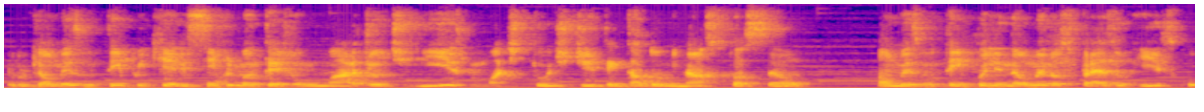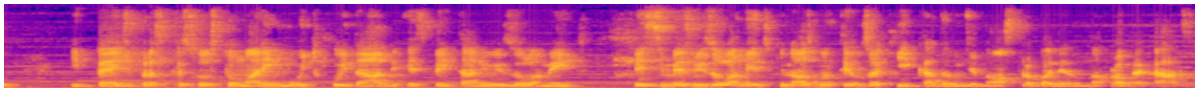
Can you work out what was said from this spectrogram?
porque ao mesmo tempo em que ele sempre manteve um ar de otimismo, uma atitude de tentar dominar a situação, ao mesmo tempo ele não menospreza o risco e pede para as pessoas tomarem muito cuidado e respeitarem o isolamento. Esse mesmo isolamento que nós mantemos aqui, cada um de nós trabalhando na própria casa.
